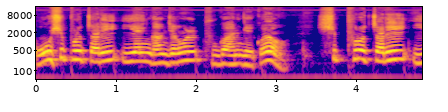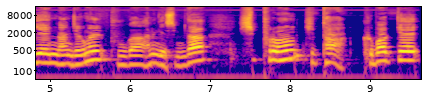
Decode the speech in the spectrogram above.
50%짜리 이행강제금을 부과하는 게 있고요. 10%짜리 이행강제금을 부과하는 게 있습니다. 10%는 기타, 그 밖에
